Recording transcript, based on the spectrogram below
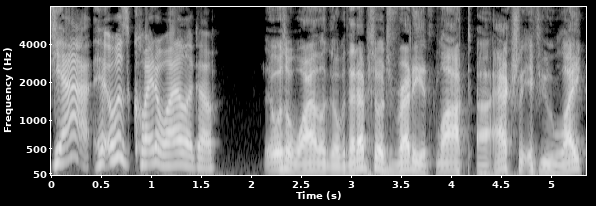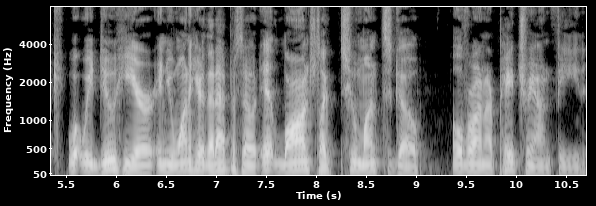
Yeah, it was quite a while ago. It was a while ago, but that episode's ready. It's locked. Uh, actually, if you like what we do here and you want to hear that episode, it launched like two months ago over on our Patreon feed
